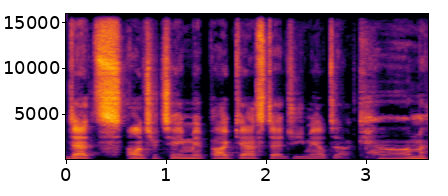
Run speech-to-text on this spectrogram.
that's auntertainmentpodcast at gmail.com.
